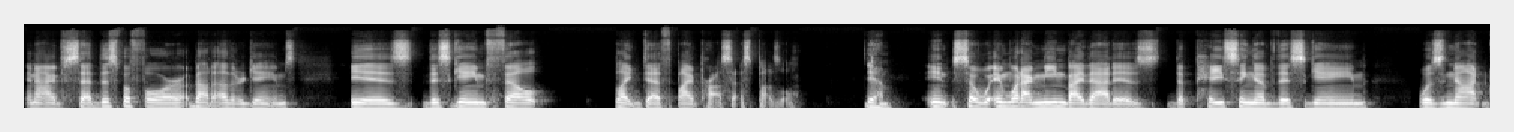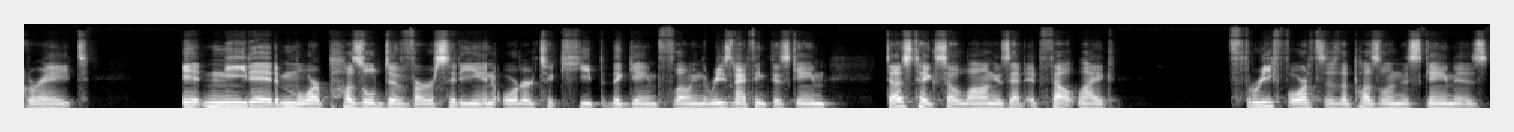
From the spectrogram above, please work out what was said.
and I've said this before about other games, is this game felt like death by process puzzle. Yeah. And so, and what I mean by that is the pacing of this game was not great. It needed more puzzle diversity in order to keep the game flowing. The reason I think this game does take so long is that it felt like three fourths of the puzzle in this game is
